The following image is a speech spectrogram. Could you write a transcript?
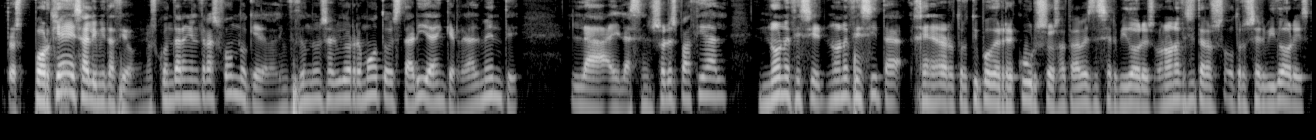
Entonces, ¿por qué esa limitación? Nos cuentan en el trasfondo que la limitación de un servidor remoto estaría en que realmente el ascensor espacial no, no, necesita generar otro tipo de recursos a través de servidores o no necesita otros servidores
